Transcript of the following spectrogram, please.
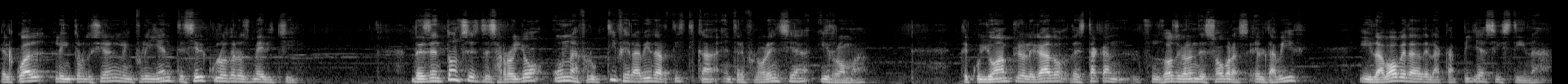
el cual le introduciría en el influyente círculo de los Medici. Desde entonces desarrolló una fructífera vida artística entre Florencia y Roma, de cuyo amplio legado destacan sus dos grandes obras, El David y la bóveda de la capilla Sistina.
